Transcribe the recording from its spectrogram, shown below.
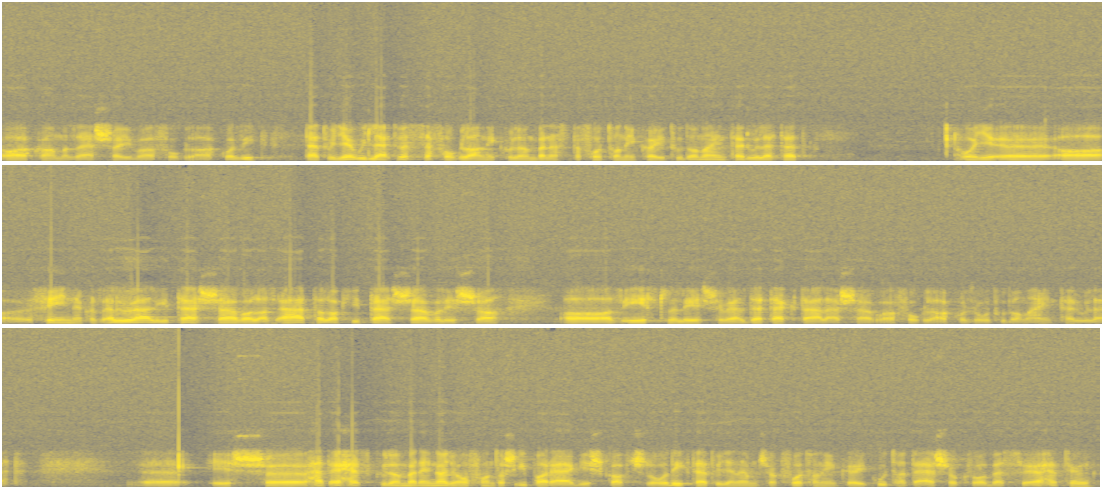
alkalmazásaival foglalkozik. Tehát ugye úgy lehet összefoglalni különben ezt a fotonikai tudományterületet, hogy a fénynek az előállításával, az átalakításával és a, az észlelésével, detektálásával foglalkozó tudományterület. És hát ehhez különben egy nagyon fontos iparág is kapcsolódik, tehát ugye nem csak fotonikai kutatásokról beszélhetünk,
